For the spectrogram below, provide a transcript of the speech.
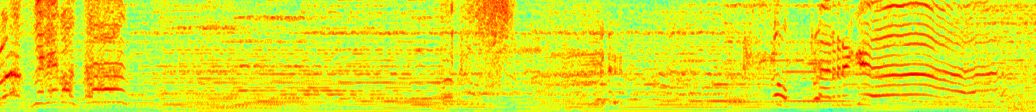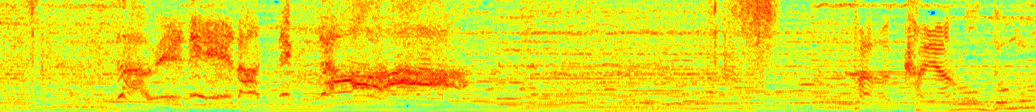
忘れません。クそったるが。寂しいぞチクショーバカ野郎ども。が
